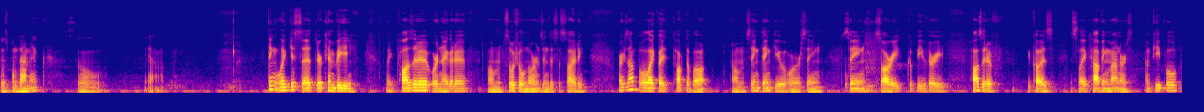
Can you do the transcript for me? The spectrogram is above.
this pandemic. So, yeah. I think, like you said, there can be like positive or negative um, social norms in the society. For example, like I talked about, um, saying thank you or saying saying sorry could be very positive because it's like having manners, and people,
